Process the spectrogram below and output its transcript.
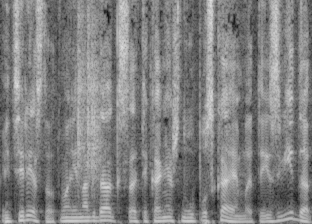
Интересно, вот мы иногда, кстати, конечно, упускаем это из вида.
